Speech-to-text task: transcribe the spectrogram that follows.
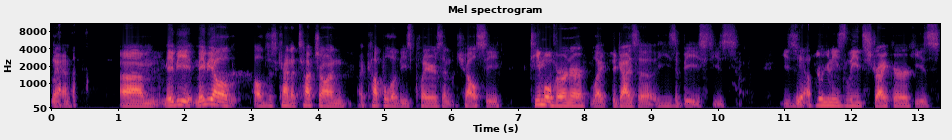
Man, um, maybe maybe I'll I'll just kind of touch on a couple of these players in Chelsea. Timo Werner, like the guy's a he's a beast. He's he's yeah. Germany's lead striker. He's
